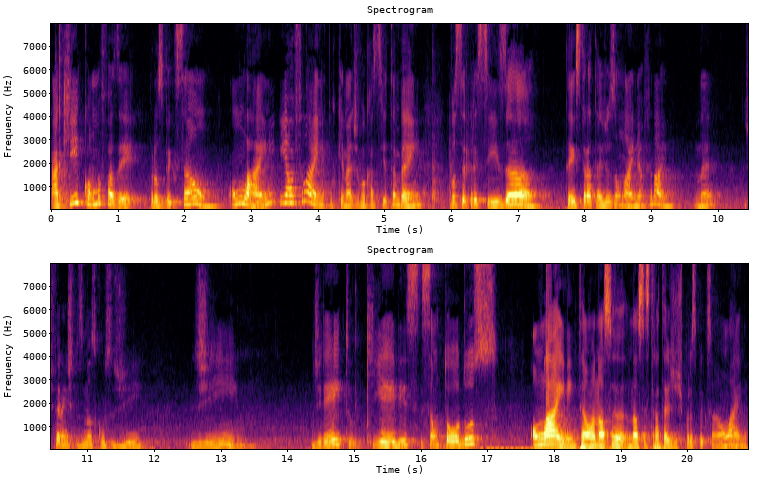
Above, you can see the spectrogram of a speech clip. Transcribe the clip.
aqui como fazer prospecção online e offline, porque na advocacia também você precisa ter estratégias online e offline, né? Diferente dos meus cursos de, de direito, que eles são todos online, então a nossa, nossa estratégia de prospecção é online.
